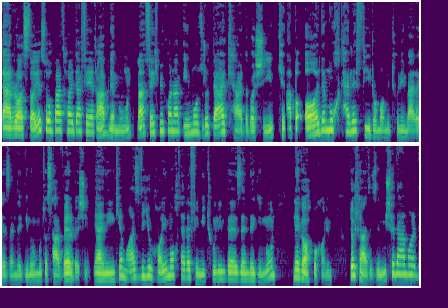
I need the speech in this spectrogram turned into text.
در راستای صحبت های دفعه قبلمون من فکر می‌کنم این موضوع رو درک کرده باشیم که ابعاد مختلفی رو ما می‌تونیم برای زندگیمون متصور بشیم. یعنی اینکه ما از ویوهای مختلفی می‌تونیم به زندگیمون نگاه بکنیم. دکتر عزیزی میشه در مورد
